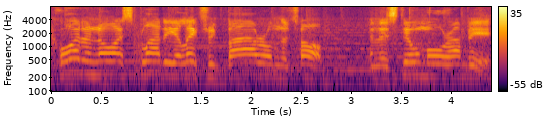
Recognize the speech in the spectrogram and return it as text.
quite a nice bloody electric bar on the top, and there's still more up here.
